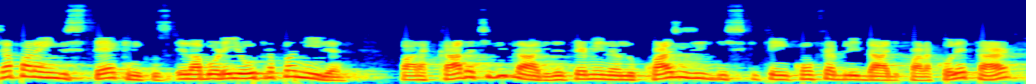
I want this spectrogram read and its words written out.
Já para índices técnicos, elaborei outra planilha para cada atividade, determinando quais os índices que têm confiabilidade para coletar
